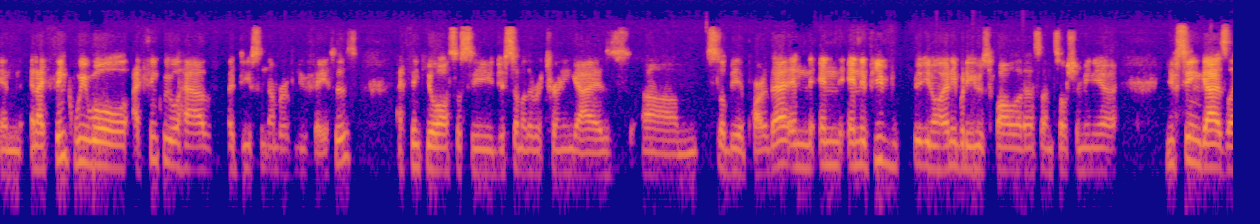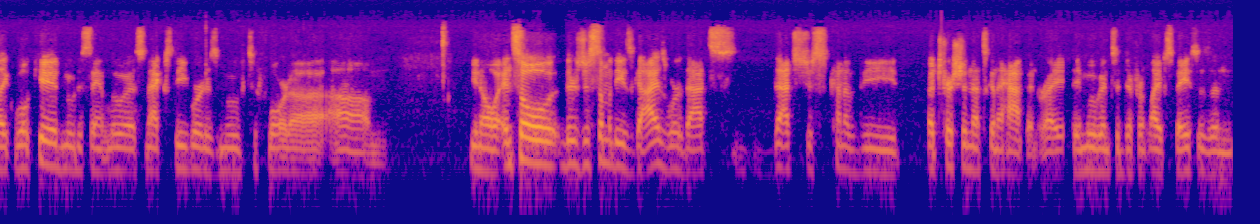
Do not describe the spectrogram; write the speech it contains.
and and I think we will. I think we will have a decent number of new faces. I think you'll also see just some of the returning guys um, still be a part of that. And and and if you've you know anybody who's followed us on social media, you've seen guys like Will Kidd move to St. Louis, Max Stiegwart has moved to Florida. Um, you know, and so there's just some of these guys where that's that's just kind of the attrition that's going to happen, right? They move into different life spaces and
